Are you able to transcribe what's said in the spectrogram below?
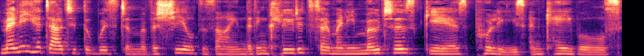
Many had doubted the wisdom of a shield design that included so many motors, gears, pulleys, and cables.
